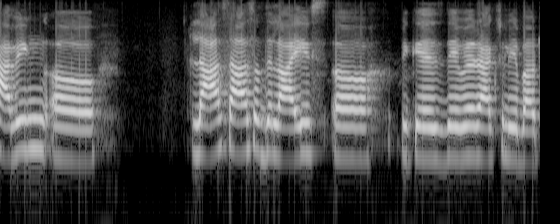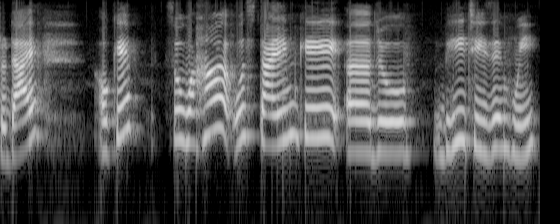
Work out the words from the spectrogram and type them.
having last hours of their lives uh, because they were actually about to die. Okay? So वहाँ उस टाइम के uh, जो भी चीज़ें हुई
